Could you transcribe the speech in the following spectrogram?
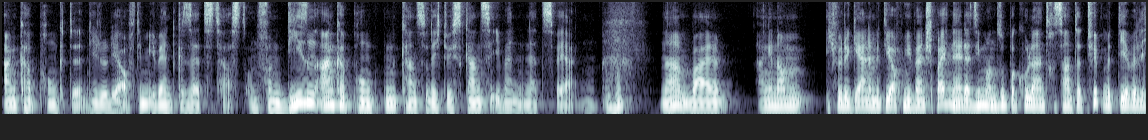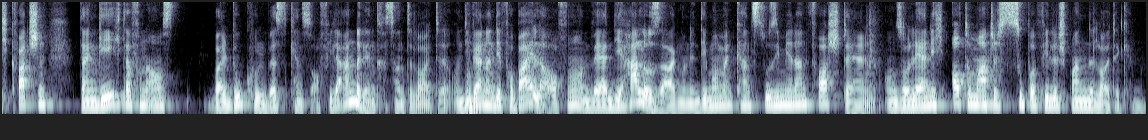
Ankerpunkte, die du dir auf dem Event gesetzt hast. Und von diesen Ankerpunkten kannst du dich durchs ganze Event netzwerken. Mhm. Na, weil angenommen, ich würde gerne mit dir auf dem Event sprechen, hey, der Simon, super cooler, interessanter Typ, mit dir will ich quatschen, dann gehe ich davon aus, weil du cool bist, kennst du auch viele andere interessante Leute. Und die mhm. werden an dir vorbeilaufen und werden dir Hallo sagen. Und in dem Moment kannst du sie mir dann vorstellen. Und so lerne ich automatisch super viele spannende Leute kennen.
